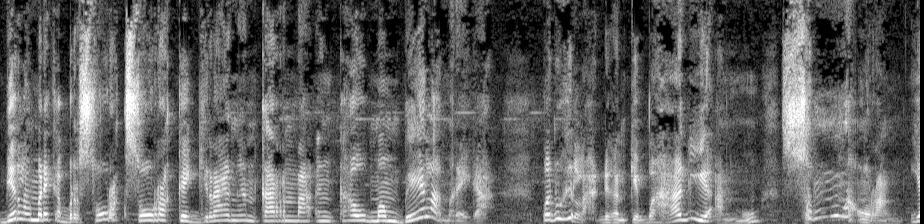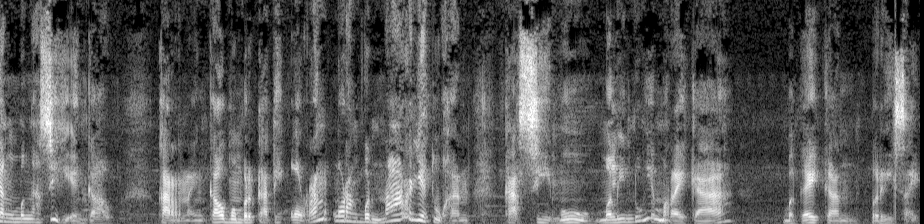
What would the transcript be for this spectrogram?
Biarlah mereka bersorak-sorak kegirangan karena engkau membela mereka. Penuhilah dengan kebahagiaanmu semua orang yang mengasihi engkau. Karena engkau memberkati orang-orang benar ya Tuhan, kasihmu melindungi mereka bagaikan perisai.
